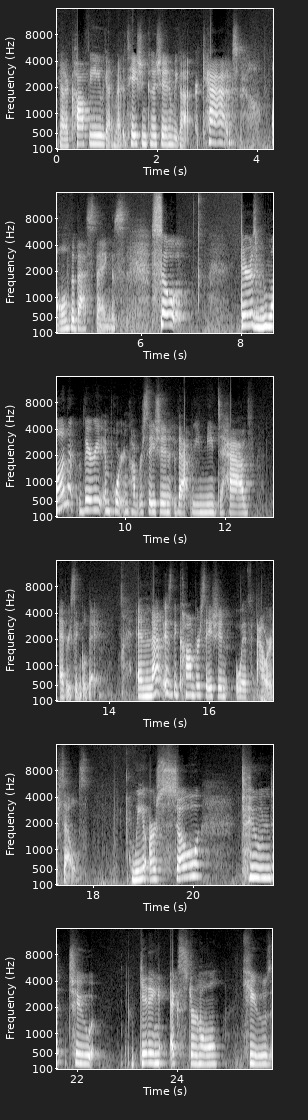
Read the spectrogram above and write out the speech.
we got our coffee, we got a meditation cushion, we got our cat, all the best things. So, there is one very important conversation that we need to have every single day, and that is the conversation with ourselves. We are so tuned to getting external cues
